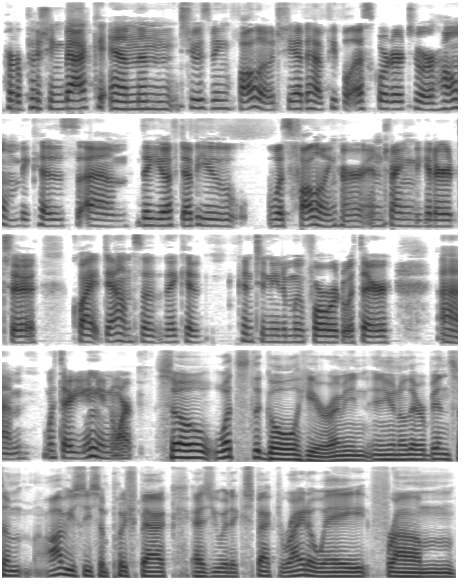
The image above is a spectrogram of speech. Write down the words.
her pushing back, and then she was being followed. She had to have people escort her to her home because um, the UFW was following her and trying to get her to quiet down so that they could continue to move forward with their um, with their union work. So, what's the goal here? I mean, you know, there have been some obviously some pushback, as you would expect, right away from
